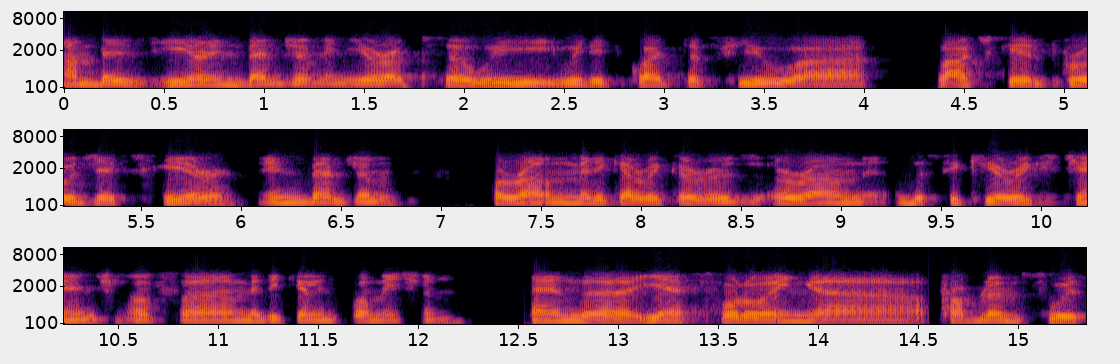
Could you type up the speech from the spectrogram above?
I'm based here in Belgium in Europe, so we, we did quite a few uh, large scale projects here in Belgium around medical records, around the secure exchange of uh, medical information. And uh, yes, following uh, problems with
